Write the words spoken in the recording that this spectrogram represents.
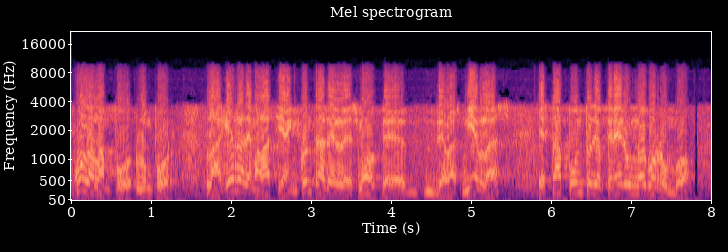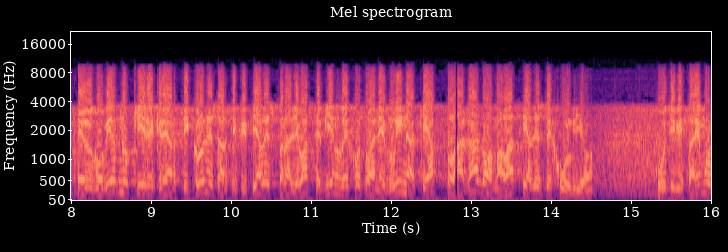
Kuala Lumpur, Lumpur. La guerra de Malasia en contra del smog, de las nieblas, está a punto de obtener un nuevo rumbo. El gobierno quiere crear ciclones artificiales para llevarse bien lejos la neblina que ha plagado a Malasia desde julio. Utilizaremos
